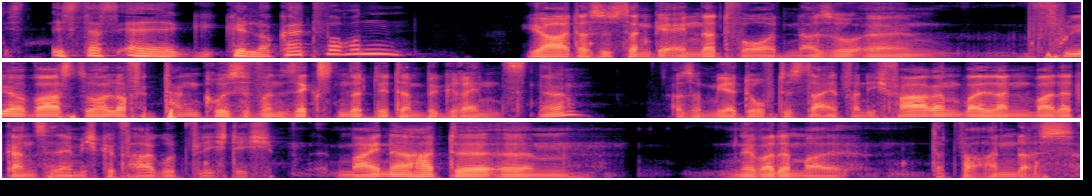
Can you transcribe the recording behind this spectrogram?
Ist, ist das äh, gelockert worden? Ja, das ist dann geändert worden. Also äh, früher warst du halt auf eine Tankgröße von 600 Litern begrenzt. Ne? Also mehr durftest du einfach nicht fahren, weil dann war das Ganze nämlich gefahrgutpflichtig. Meiner hatte ähm, ne, warte mal, das war anders.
